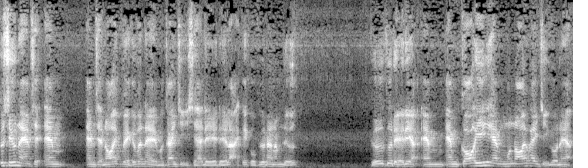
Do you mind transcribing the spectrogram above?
chút xíu này em sẽ, em em sẽ nói về cái vấn đề mà các anh chị sẽ để để lại cái cổ phiếu đang nắm giữ cứ cứ để đi ạ à. em em có ý em muốn nói với anh chị luôn đấy ạ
